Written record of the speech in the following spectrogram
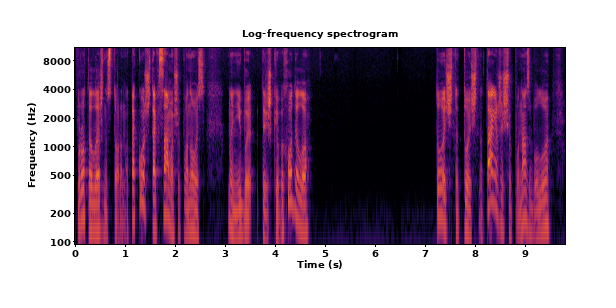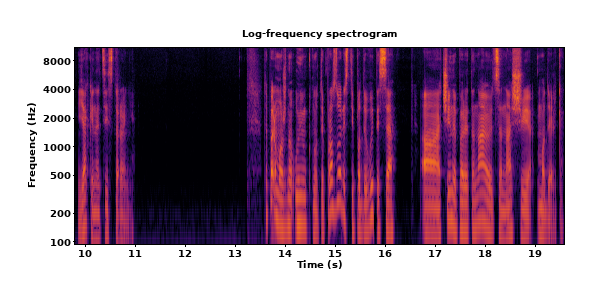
протилежну сторону. Також так само, щоб воно ось, ну, ніби трішки виходило. Точно, точно так же, щоб у нас було, як і на цій стороні. Тепер можна увімкнути прозорість і подивитися, а, чи не перетинаються наші модельки.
